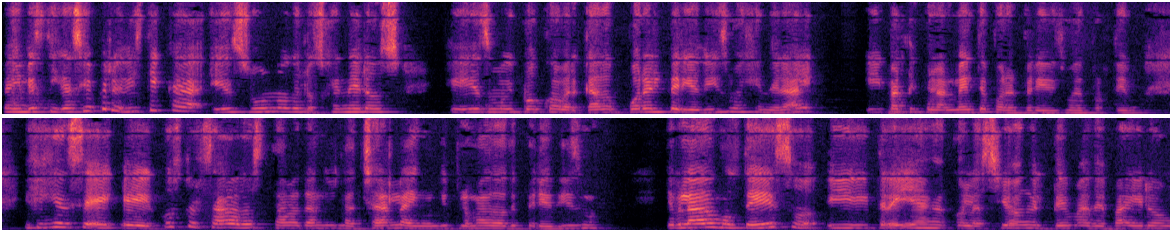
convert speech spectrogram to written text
La investigación periodística es uno de los géneros que es muy poco abarcado por el periodismo en general y particularmente por el periodismo deportivo. Y fíjense, eh, justo el sábado estaba dando una charla en un diplomado de periodismo hablábamos de eso y traían a colación el tema de Byron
